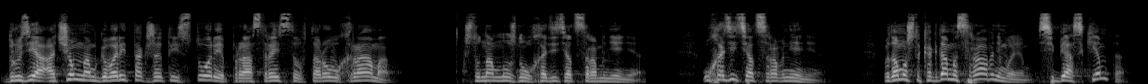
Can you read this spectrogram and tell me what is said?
Друзья, о чем нам говорит также эта история про строительство второго храма? Что нам нужно уходить от сравнения. Уходите от сравнения. Потому что когда мы сравниваем себя с кем-то,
